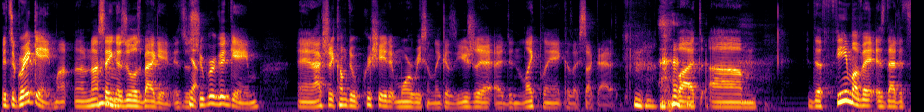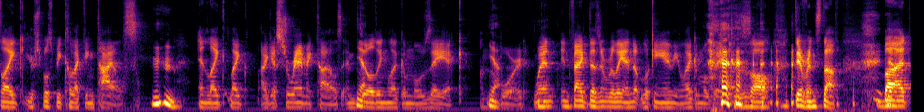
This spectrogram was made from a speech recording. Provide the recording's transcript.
it's a great game. I'm not saying Azul is a bad game. It's a Mm-hmm. Yeah. super good game. And I actually come to appreciate it more recently because usually I, I didn't like playing it because I sucked at it. Mm-hmm. but um, the theme of it is that it's like you're supposed to be collecting tiles and like like I guess ceramic tiles and Mm-hmm. Yeah. building like a mosaic on Yeah. the board. When in fact doesn't really end up looking anything like a mosaic. 'cause it's all different stuff. But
